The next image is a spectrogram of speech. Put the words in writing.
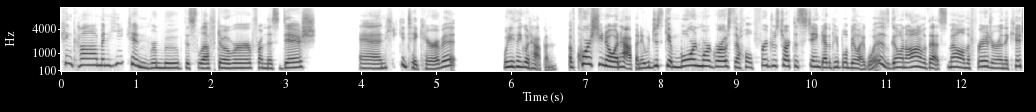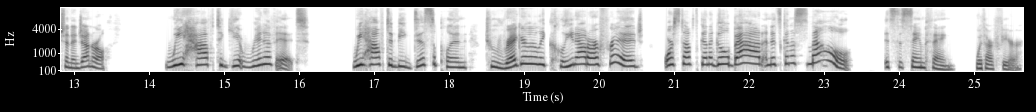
can come and he can remove this leftover from this dish and he can take care of it. What do you think would happen? Of course, you know what happened. It would just get more and more gross. The whole fridge would start to stink. Other people would be like, what is going on with that smell in the fridge or in the kitchen in general? We have to get rid of it. We have to be disciplined to regularly clean out our fridge or stuff's going to go bad and it's going to smell. It's the same thing with our fear.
